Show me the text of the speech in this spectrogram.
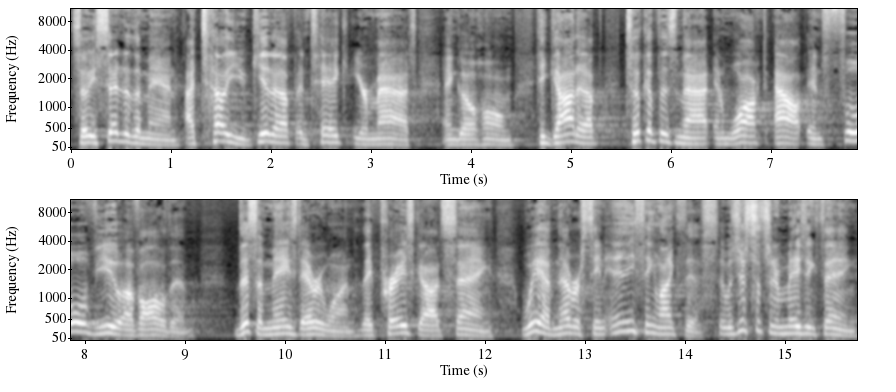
So he said to the man, I tell you, get up and take your mat and go home. He got up, took up his mat, and walked out in full view of all of them. This amazed everyone. They praised God, saying, We have never seen anything like this. It was just such an amazing thing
